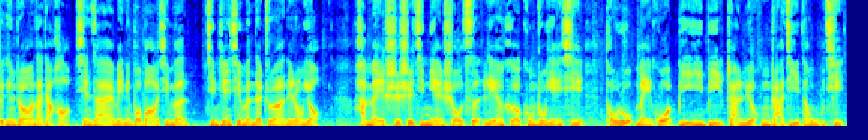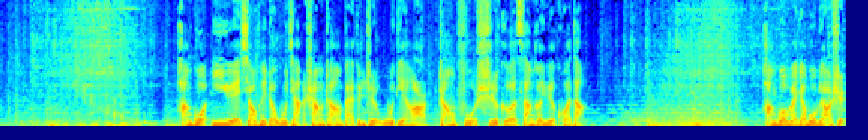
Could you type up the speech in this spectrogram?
位听众，大家好，现在为您播报新闻。今天新闻的主要内容有：韩美实施今年首次联合空中演习，投入美国 B-1B 战略轰炸机等武器；韩国一月消费者物价上涨百分之五点二，涨幅时隔三个月扩大。韩国外交部表示，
